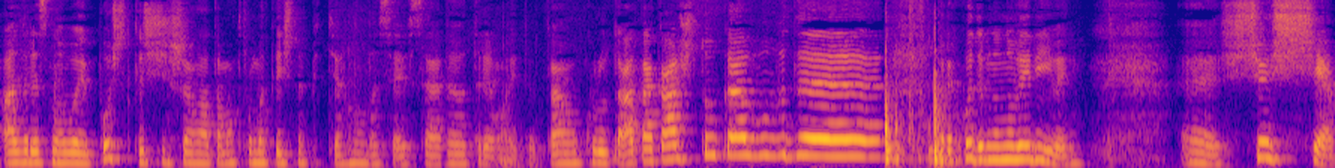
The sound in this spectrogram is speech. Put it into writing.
адрес нової пошти, точніше вона там автоматично підтягнулася і все, ви отримаєте. Там крута така штука буде. Переходимо на новий рівень. Е, Що ще?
